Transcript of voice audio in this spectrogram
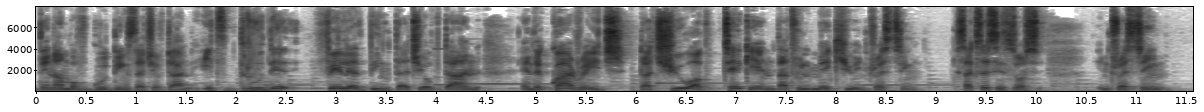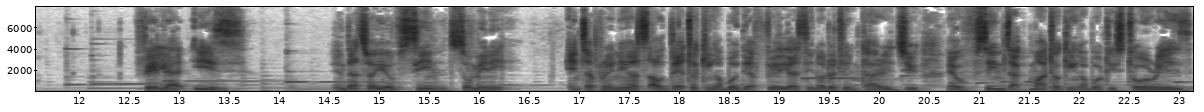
the number of good things that you've done. It's through the failure things that you've done and the courage that you have taken that will make you interesting. Success is not interesting, failure is. And that's why you've seen so many entrepreneurs out there talking about their failures in order to encourage you. You've seen Jack Ma talking about his stories.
